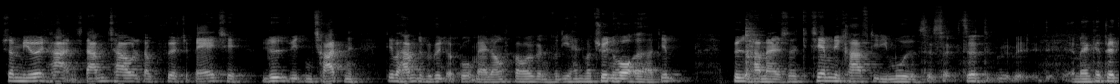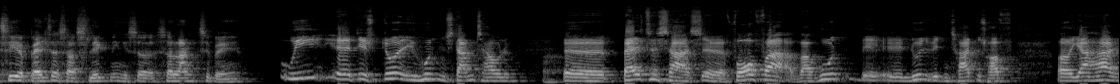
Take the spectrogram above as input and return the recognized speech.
som i øvrigt har en stamtavle, der kunne føres tilbage til Ludvig den 13. Det var ham, der begyndte at gå med allonsparykkerne, fordi han var tyndhåret, og det bød ham altså temmelig kraftigt imod. Så, så, så, man kan datere Balthasars slægtninge så, så langt tilbage. Øh, det stod i hundens stamtavle. Øh, Balthasars øh, forfar var hund ved øh, Ludvig den 13. hof, og jeg har,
